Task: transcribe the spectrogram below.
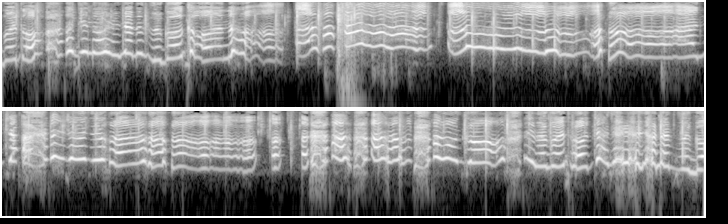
龟头听到人家的子宫口啊呢，啊啊啊啊！插插进来了，老公，你的龟头占着人家的子宫了。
